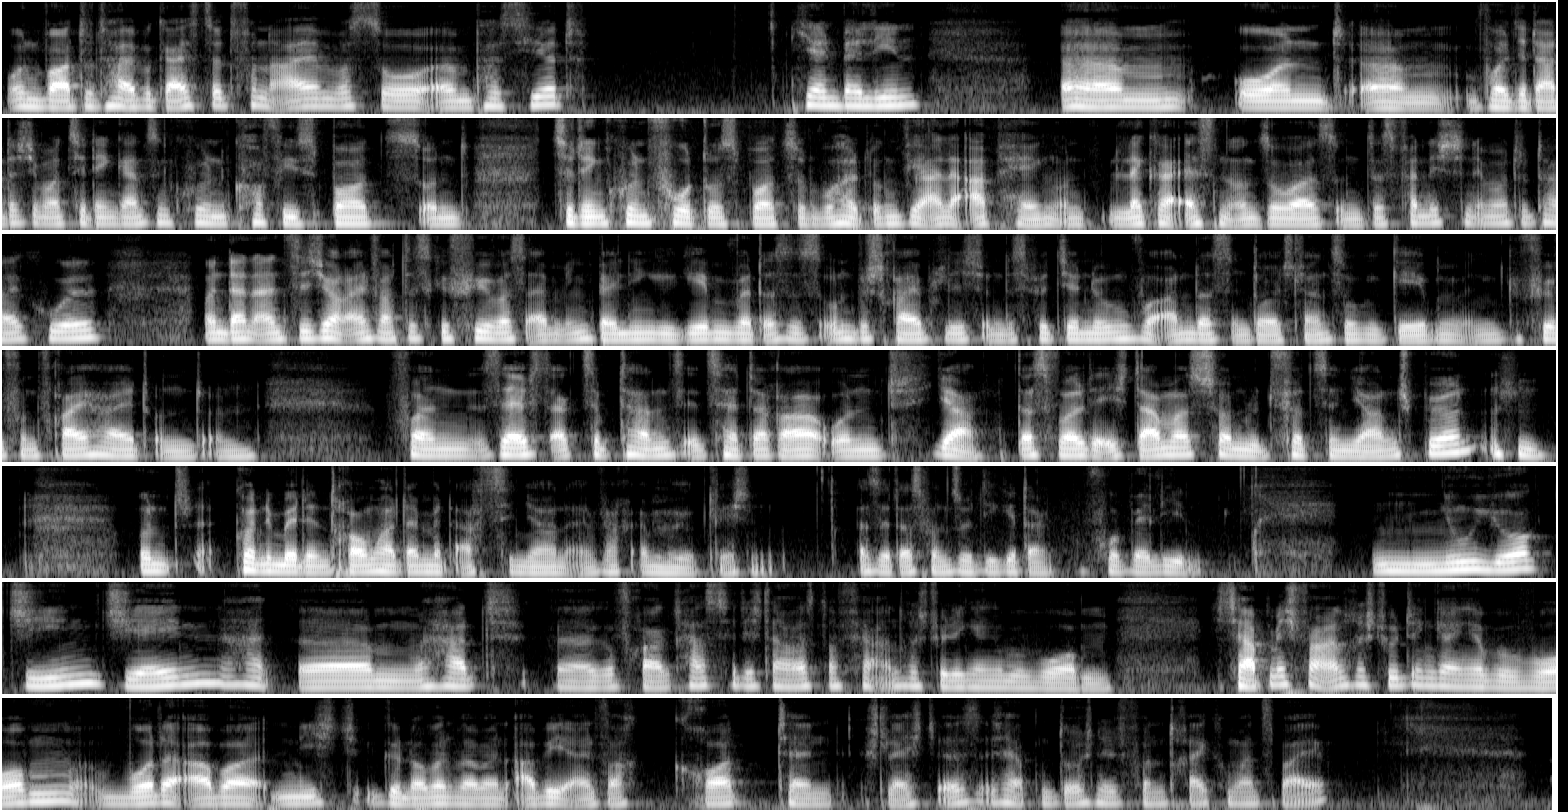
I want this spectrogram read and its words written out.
und war total begeistert von allem, was so ähm, passiert hier in Berlin. Ähm, und ähm, wollte dadurch immer zu den ganzen coolen Coffee-Spots und zu den coolen Fotospots und wo halt irgendwie alle abhängen und lecker essen und sowas. Und das fand ich schon immer total cool. Und dann an sich auch einfach das Gefühl, was einem in Berlin gegeben wird, das ist unbeschreiblich und es wird ja nirgendwo anders in Deutschland so gegeben. Ein Gefühl von Freiheit und, und von Selbstakzeptanz etc. Und ja, das wollte ich damals schon mit 14 Jahren spüren und konnte mir den Traum halt dann mit 18 Jahren einfach ermöglichen. Also das waren so die Gedanken vor Berlin. New York Jean Jane hat, ähm, hat äh, gefragt, hast du dich damals noch für andere Studiengänge beworben? Ich habe mich für andere Studiengänge beworben, wurde aber nicht genommen, weil mein Abi einfach grottenschlecht ist. Ich habe einen Durchschnitt von 3,2.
